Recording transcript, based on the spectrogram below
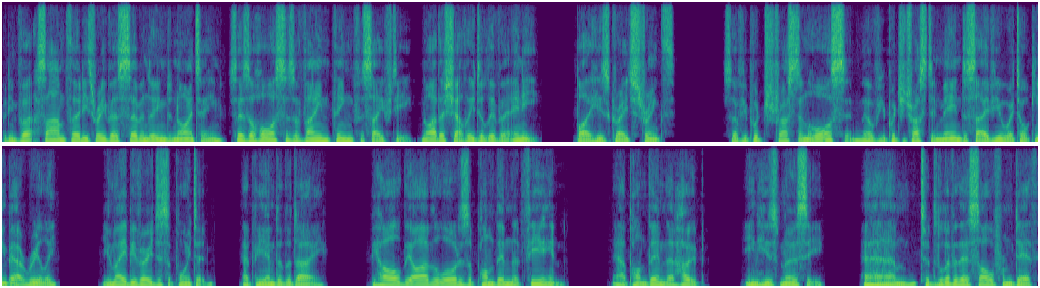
But in Psalm 33, verse 17 to 19, says, A horse is a vain thing for safety, neither shall he deliver any by his great strength. So if you put trust in the horse, or if you put your trust in man to save you, we're talking about really, you may be very disappointed at the end of the day. Behold, the eye of the Lord is upon them that fear him, upon them that hope in his mercy, um, to deliver their soul from death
